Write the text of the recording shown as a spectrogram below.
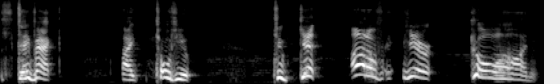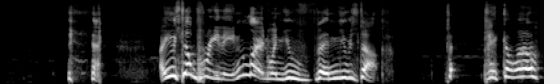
stay back. I told you to get out of here. Go on. Are you still breathing? Learn when you've been used up. Piccolo?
